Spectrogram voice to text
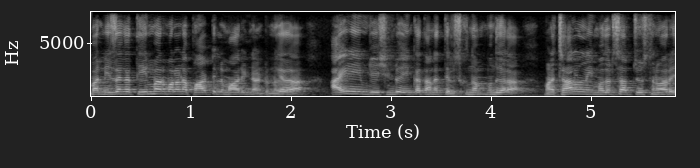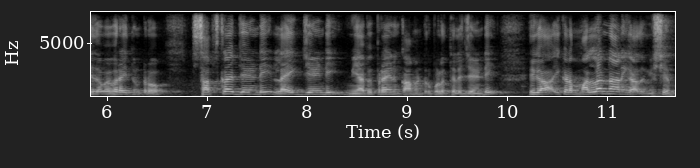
మరి నిజంగా తీర్మానం వలన పార్టీలు మారిండి అంటున్నాడు కదా. ఆయన ఏం చేసిండు ఇంకా తనది తెలుసుకుందాం. ముందుగా మన ఛానల్ని మొదటిసారి చూస్తున్న వారు ఏదో ఎవరైతే ఉంటారో సబ్స్క్రైబ్ చేయండి లైక్ చేయండి మీ అభిప్రాయం కామెంట్ రూపంలో తెలియజేయండి. ఇక ఇక్కడ మల్లన్న అని కాదు విషయం.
